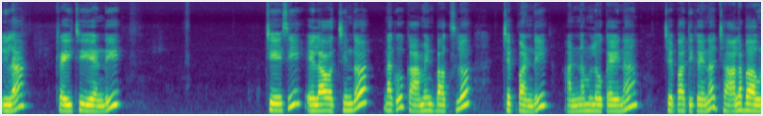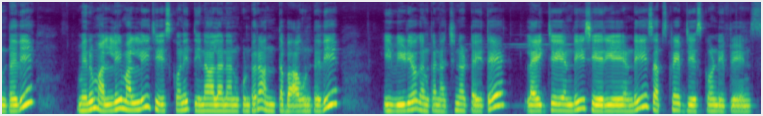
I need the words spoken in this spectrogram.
ఇలా ట్రై చేయండి. చేసి ఎలా వచ్చిందో నాకు కామెంట్ బాక్స్లో చెప్పండి. అన్నంలోకైనా చపాతీకైనా చాలా బాగుంటుంది. మీరు మళ్ళీ మళ్ళీ చేసుకొని తినాలని అనుకుంటారు అంత బాగుంటుంది. ఈ వీడియో కనుక నచ్చినట్టయితే లైక్ చేయండి షేర్ చేయండి సబ్స్క్రైబ్ చేసుకోండి ఫ్రెండ్స్.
